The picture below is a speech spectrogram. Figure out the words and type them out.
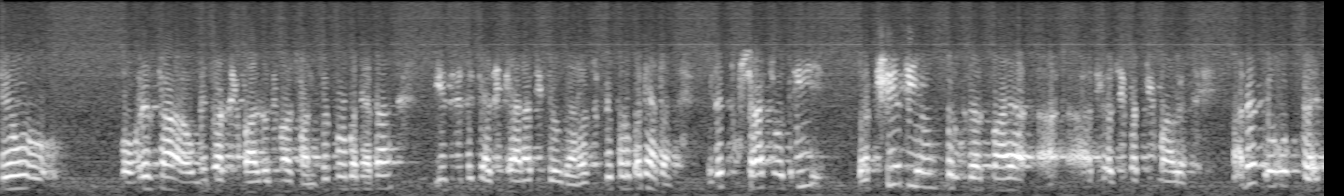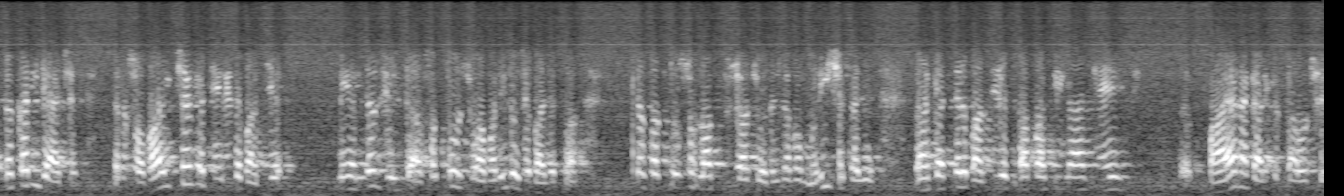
તેઓ કોંગ્રેસના ઉમેદવાર બારડોલીમાં સાંસદ પણ બન્યા હતા. એ જ રીતે ત્યાંથી ત્યાંનાથી તેઓ ધારાસભ્ય પણ બન્યા હતા. એટલે તુષાર ચૌધરી દક્ષિણથી ઉત્તર ગુજરાતમાં આદિવાસી પટ્ટીમાં આવ્યા. અને તેઓ પ્રયત્ન કરી રહ્યા છે. ત્યારે સ્વાભાવિક છે કે જે રીતે ભાજપની અંદર જે રીતે અસંતોષ જોવા મળી રહ્યો છે ભાજપમાં સંતોષો લાભ તુષાર ચૌધરીને મળી શકે છે. કારણ કે અત્યારે ભારતીય જનતા પાર્ટીના જે પાયાના કાર્યકર્તાઓ છે,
